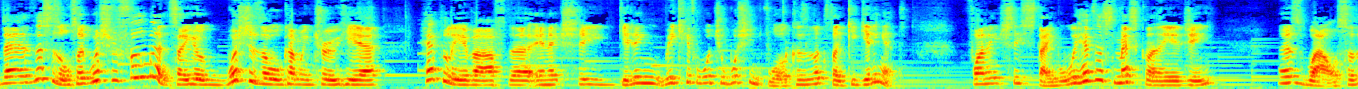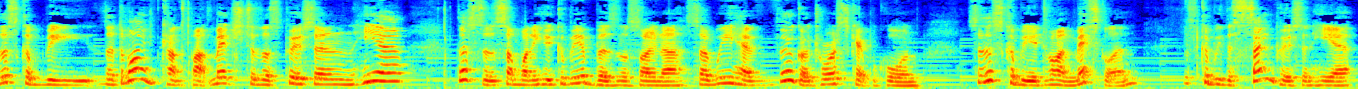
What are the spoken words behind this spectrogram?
this is also wish fulfillment. So your wishes are all coming true here. Happily ever after and actually getting, be careful what you're wishing for because it looks like you're getting it. Financially stable. We have this masculine energy as well. So this could be the divine counterpart matched to this person here. This is somebody who could be a business owner. So we have Virgo, Taurus, Capricorn. So this could be a divine masculine. This could be the same person here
